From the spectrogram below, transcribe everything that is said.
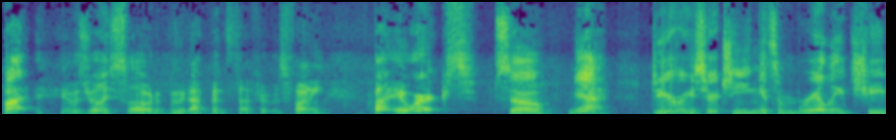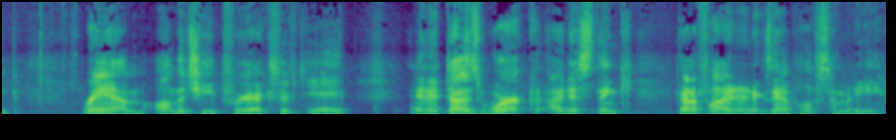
but it was really slow to boot up and stuff. It was funny. But it works. So yeah, do your research and you can get some really cheap RAM on the cheap for your X58. And it does work. I just think gotta find an example of somebody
